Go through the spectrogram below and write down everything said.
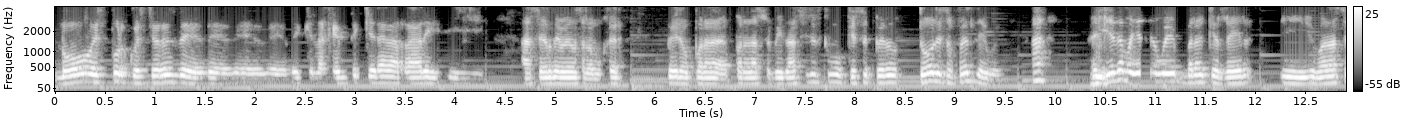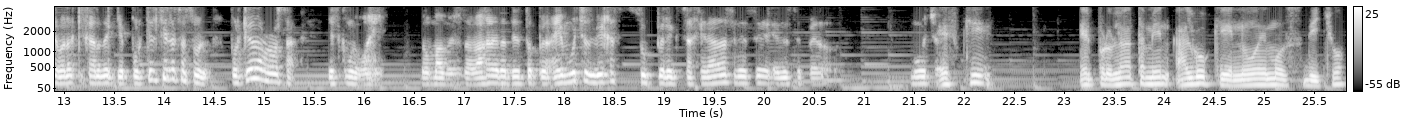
no es por cuestiones de, que la gente quiera agarrar y, hacer de menos a la mujer. Pero para, para las feminazis es como que ese pedo todo les ofende, güey. Ah, el día de mañana, güey, van a querer y van a, se van a quejar de que, ¿por qué el cielo es azul? ¿Por qué es rosa? Y es como, güey, no mames, o sea, bájale tantito, pero hay muchas viejas súper exageradas en ese, en ese pedo, Muchas. Es que el problema también, algo que no hemos dicho,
